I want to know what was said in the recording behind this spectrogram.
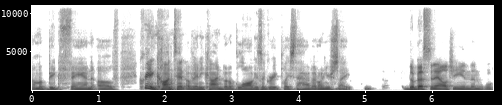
i'm a big fan of creating content of any kind but a blog is a great place to have it on your site. The best analogy and then we'll,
